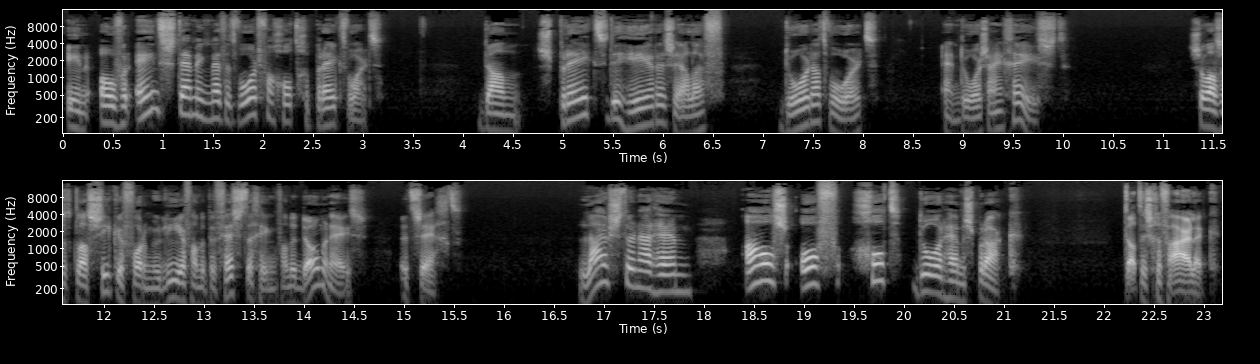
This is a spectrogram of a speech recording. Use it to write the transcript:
in overeenstemming met het woord van God gepreekt wordt, dan spreekt de Heere zelf door dat woord en door zijn geest. Zoals het klassieke formulier van de bevestiging van de dominees het zegt. Luister naar hem alsof God door hem sprak. Dat is gevaarlijk,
